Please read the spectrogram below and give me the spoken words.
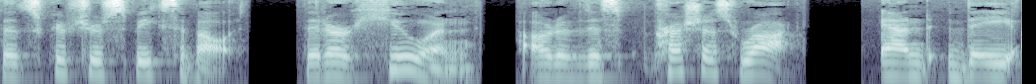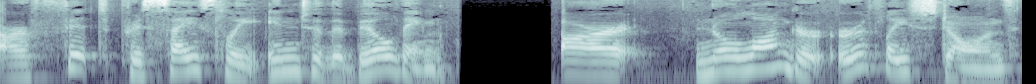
that Scripture speaks about, that are hewn out of this precious rock, and they are fit precisely into the building, are no longer earthly stones,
